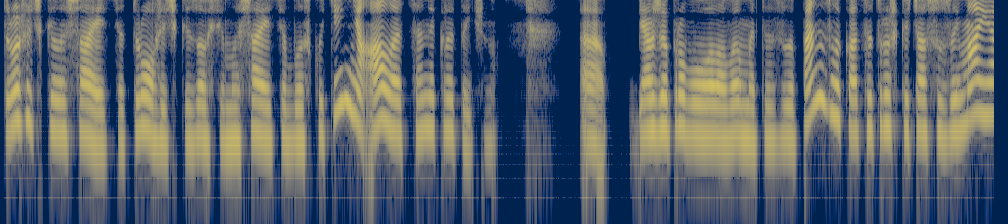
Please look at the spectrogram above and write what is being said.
трошечки лишається, трошечки зовсім лишається блискотіння, але це не критично. Е, я вже пробувала вимити з пензлика, це трошки часу займає,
